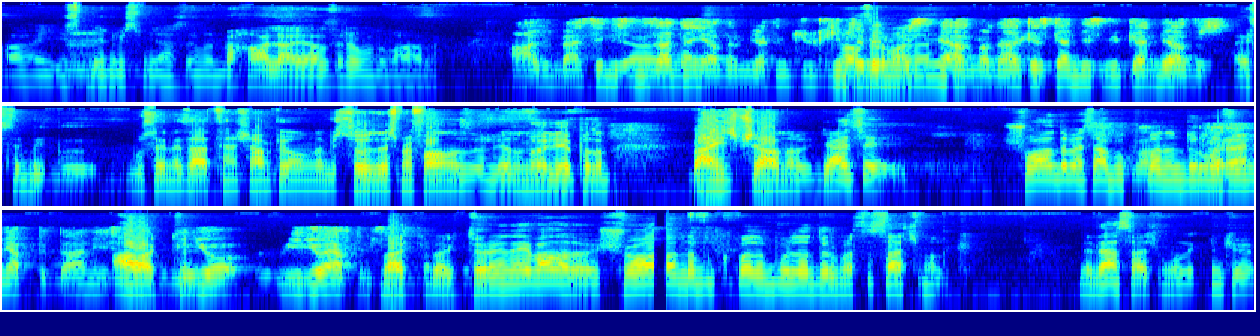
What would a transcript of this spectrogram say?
İs- Hı. benim ismimi yazdıramadım. Ben hala yazdıramadım abi. Abi ben senin ismini Yani. zaten yazdırmayacaktım. Çünkü kimse Yazdırma benim ismimi yazmadı. Herkes kendi ismini kendi yazdırsın. E İşte bir- bu, bu sene zaten şampiyonluğuna bir sözleşme falan hazırlayalım öyle yapalım. Ben hiçbir şey anlamadım. Gerçi şu anda mesela bu kupanın Ulan durması... Tören yaptık daha ne Aa bak, istiyorsun? Video, video yaptım size. Bak bak tören eyvallah da şu anda bu kupanın burada durması saçmalık. Neden saçmalık? Çünkü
